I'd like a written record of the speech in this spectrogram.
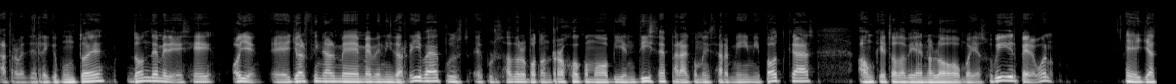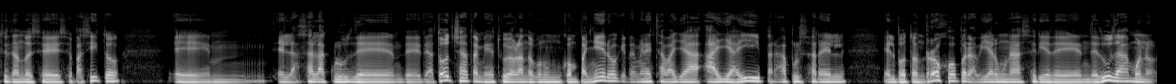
a través de Ricky.es, donde me decís, oye, eh, yo al final me, he venido arriba, he, pulsado el botón rojo como bien dices para comenzar mi, podcast, aunque todavía no lo voy a subir, pero bueno, eh, ya estoy dando ese, ese pasito. Em, en la sala club de, Atocha también estuve hablando con un compañero que también estaba ya ahí ahí para pulsar el, botón rojo, pero había alguna serie de, dudas. Bueno,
